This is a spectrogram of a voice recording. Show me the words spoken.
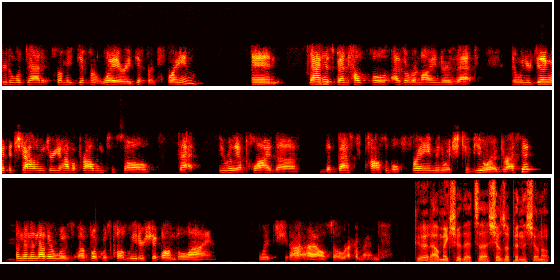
you to look at it from a different way or a different frame. And that has been helpful as a reminder that you know, when you're dealing with a challenge or you have a problem to solve, that you really apply the the best possible frame in which to view or address it. Mm-hmm. And then another was a book was called Leadership on the Line, which uh, I also recommend. Good. I'll make sure that uh, shows up in the show note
